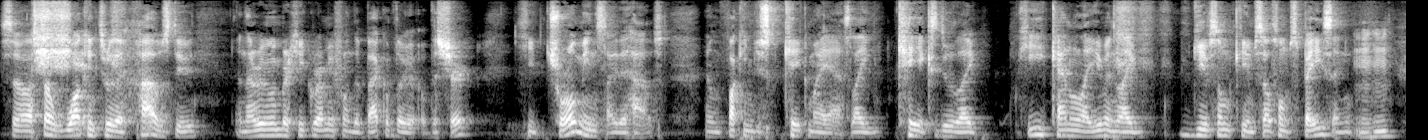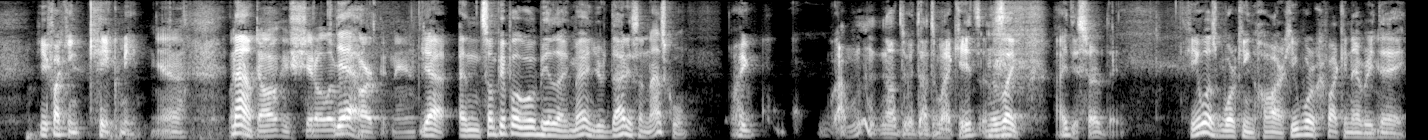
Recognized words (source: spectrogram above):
So I start Shit. walking through the house, dude. And I remember he grabbed me from the back of the of the shirt. He threw me inside the house and fucking just kicked my ass, like kicks, dude. Like he kind of like even like gives some himself some space, and mm-hmm. he fucking kicked me. Yeah. Like Now- dog who shit all over Yeah. the carpet, man. Yeah, and some people will be like, "Man, your dad is an asshole." Like, I'm not doing that to my kids, and it's like I deserved it. He was working hard. He worked fucking every day.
